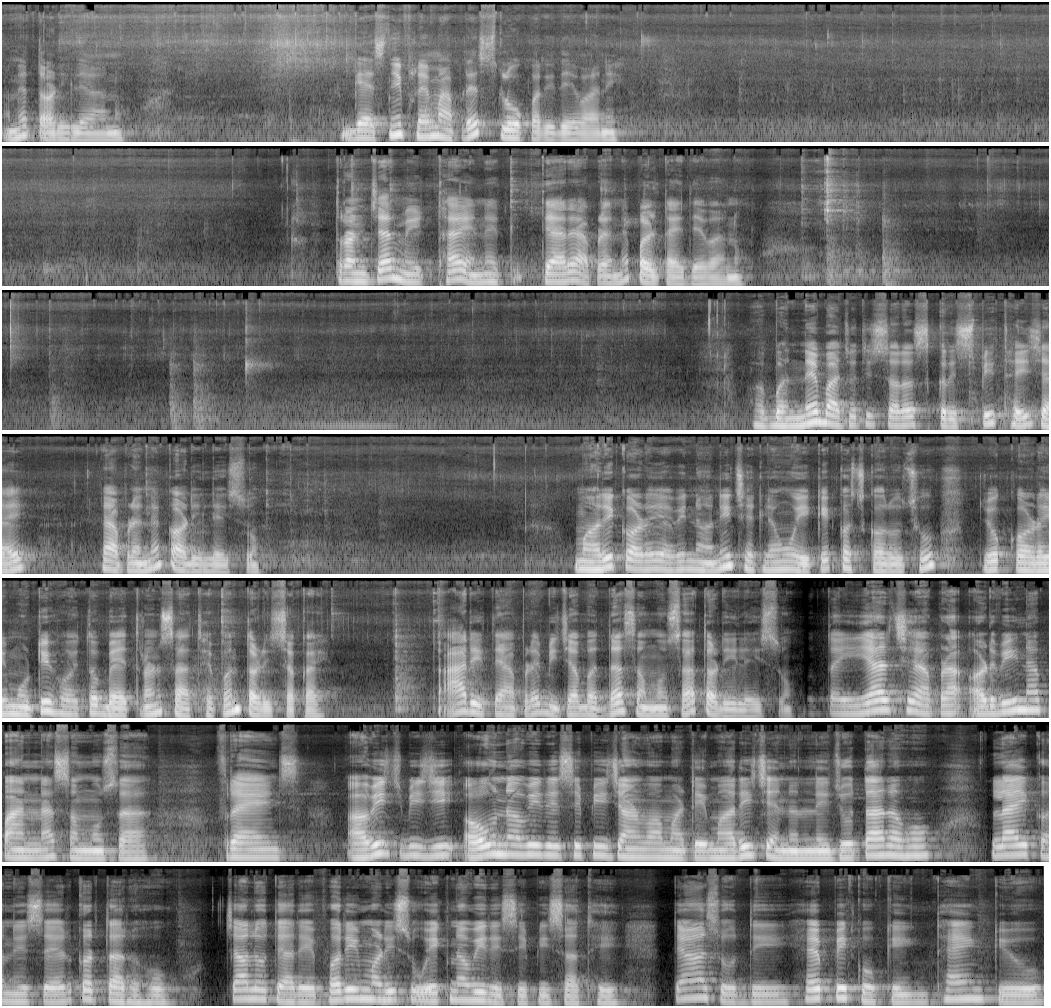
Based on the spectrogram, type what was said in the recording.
અને તળી લેવાનું. ગેસની ફ્લેમ આપણે સ્લો કરી દેવાની. ત્રણ ચાર મિનિટ થાય ને ત્યારે આપણે એને પલટાઈ દેવાનું. બંને બાજુથી સરસ ક્રિસ્પી થઈ જાય એટલે આપણે એને કઢી લઈશું. મારી કઢાઈ આવી નાની છે એટલે હું એક એક જ કરું છું. જો કઢાઈ મોટી હોય તો બે ત્રણ સાથે પણ તળી શકાય. આ રીતે આપણે બીજા બધા સમોસા તળી લઈશું. તૈયાર છે આપણા અળવીના પાનના સમોસા. ફ્રેન્ડ્સ, આવી જ બીજી અવનવી રેસીપી જાણવા માટે મારી ચેનલને જોતા રહો, લાઈક અને શેર કરતા રહો. ચાલો ત્યારે ફરી મળીશું એક નવી રેસીપી સાથે. ત્યાં સુધી હેપી કુકિંગ. Thank you.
